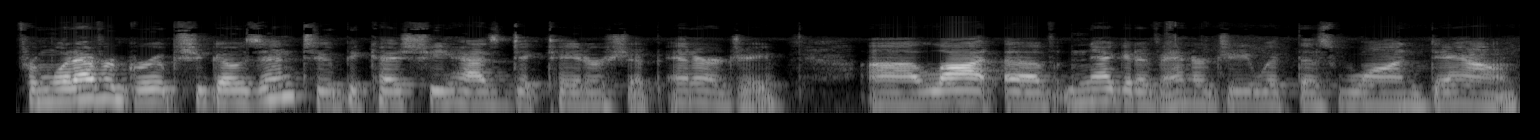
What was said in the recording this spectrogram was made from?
from whatever group she goes into because she has dictatorship energy. A lot of negative energy with this wand down.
